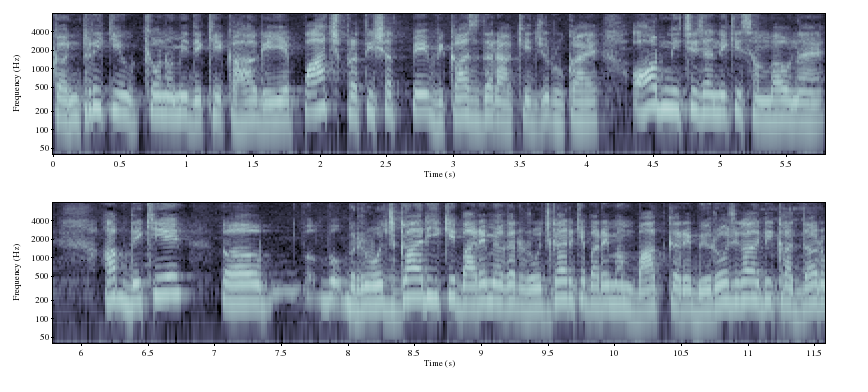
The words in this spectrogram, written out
कंट्री की इकोनॉमी देखिए, कहा गई है, पाँच प्रतिशत पे विकास दर आके रुका है, और नीचे जाने की संभावना है। आप देखिए रोजगारी के बारे में, अगर रोज़गार के बारे में हम बात करें, बेरोजगारी का दर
